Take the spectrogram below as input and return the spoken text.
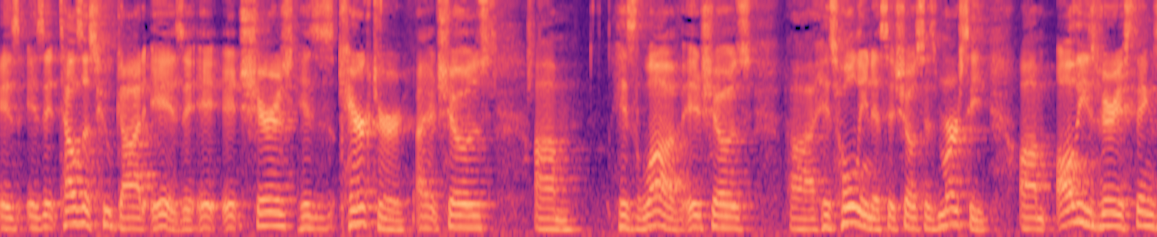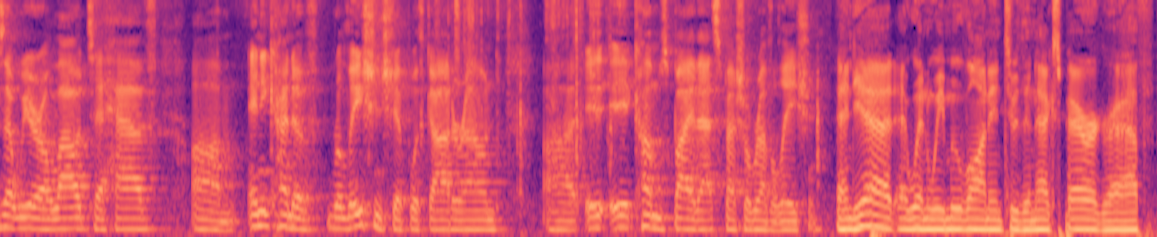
is is it tells us who God is. It it, it shares His character. Uh, it shows. Um, his love, it shows uh, his holiness, it shows his mercy. Um, all these various things that we are allowed to have um, any kind of relationship with God around. Uh, it, it, comes by that special revelation. And yet, when we move on into the next paragraph,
